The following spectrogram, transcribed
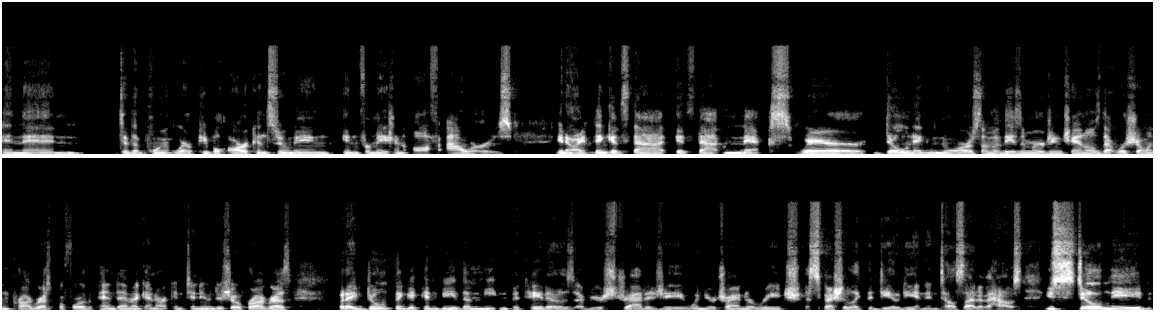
and then to the point where people are consuming information off hours you know i think it's that it's that mix where don't ignore some of these emerging channels that were showing progress before the pandemic and are continuing to show progress but i don't think it can be the meat and potatoes of your strategy when you're trying to reach especially like the dod and intel side of the house. You still need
